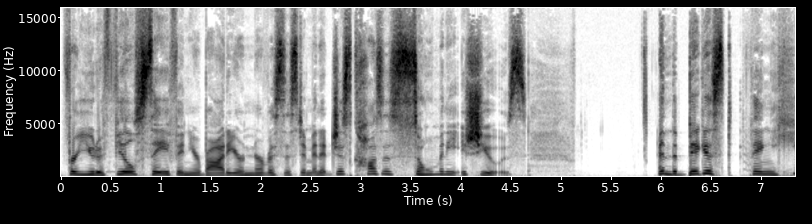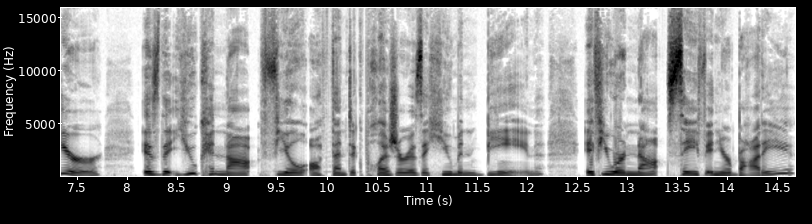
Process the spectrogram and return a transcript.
for you to feel safe in your body or nervous system, and it just causes so many issues. And the biggest thing here is that you cannot feel authentic pleasure as a human being if you are not safe in your body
